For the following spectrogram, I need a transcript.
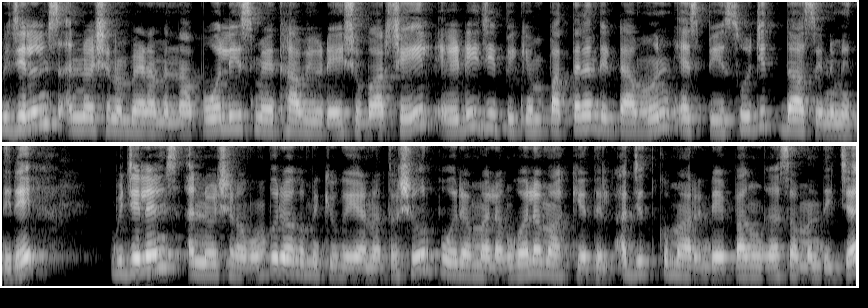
വിജിലൻസ് അന്വേഷണം വേണമെന്ന പോലീസ് മേധാവിയുടെ ശുപാർശയിൽ എ ഡി ജി പിക്കും പത്തനംതിട്ട മുൻ എസ് പി സുജിത് ദാസിനുമെതിരെ വിജിലൻസ് അന്വേഷണവും പുരോഗമിക്കുകയാണ്. തൃശൂർ പൂരം അലങ്കോലമാക്കിയതിൽ അജിത് കുമാറിന്റെ പങ്ക് സംബന്ധിച്ച്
